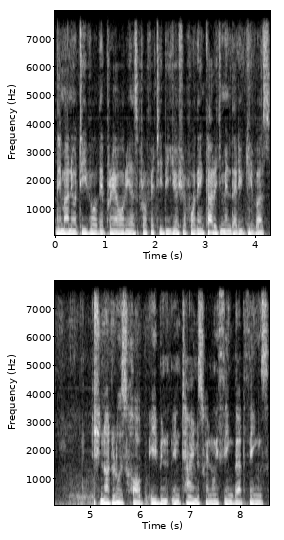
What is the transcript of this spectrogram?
the Emmanuel TV or the Prayer Warriors, Prophet TB Joshua, for the encouragement that you give us. We should not lose hope, even in times when we think that things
